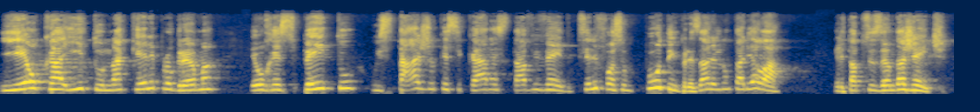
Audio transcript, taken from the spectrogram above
E eu, Caíto, naquele programa, eu respeito o estágio que esse cara está vivendo. Se ele fosse um puto empresário, ele não estaria lá. Ele está precisando da gente.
